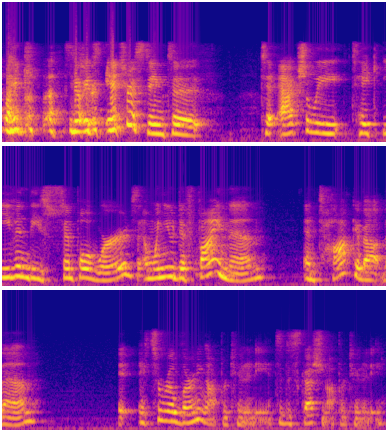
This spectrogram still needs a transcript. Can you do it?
Like, you know, true. it's interesting to to actually take even these simple words and when you define them and talk about them, it, it's a real learning opportunity. It's a discussion opportunity.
